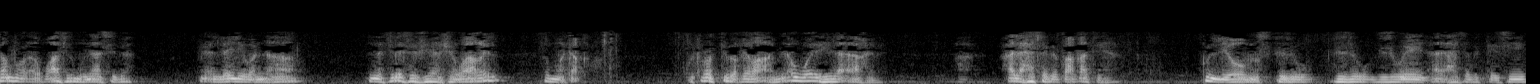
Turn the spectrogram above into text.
تنظر الأوقات المناسبة من الليل والنهار التي ليس فيها شواغل ثم تقرأ وترتب قراءة من أوله إلى آخره على حسب طاقتها. كل يوم نصف جزء جزء جزوين على حسب التيسير.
